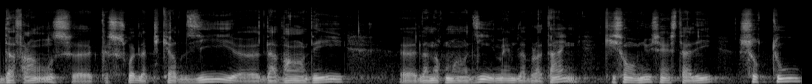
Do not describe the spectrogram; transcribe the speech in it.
de France, euh, que ce soit de la Picardie, euh, de la Vendée, euh, de la Normandie et même de la Bretagne, qui sont venus s'installer surtout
